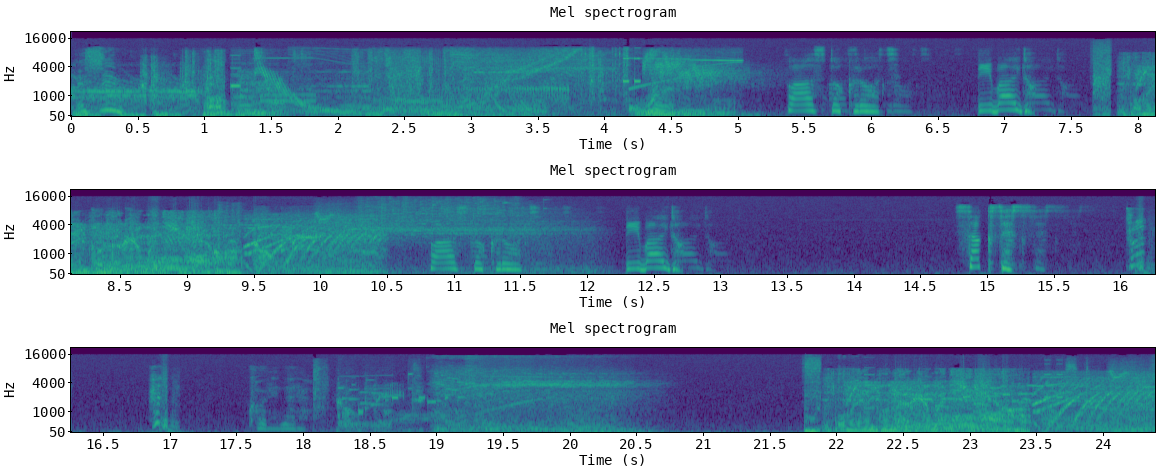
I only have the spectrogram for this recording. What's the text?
変身ファーストクローズディバイド俺も仲間に入れろァーストクローズディバイドサクセスこれなら俺も仲間に入れろ。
